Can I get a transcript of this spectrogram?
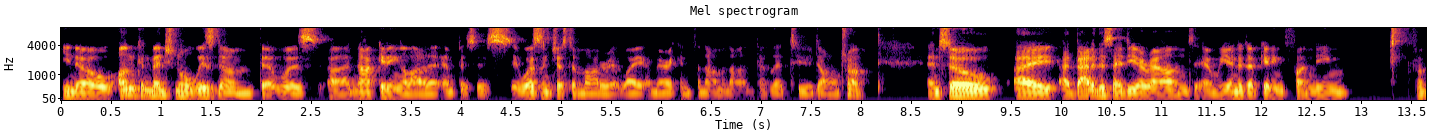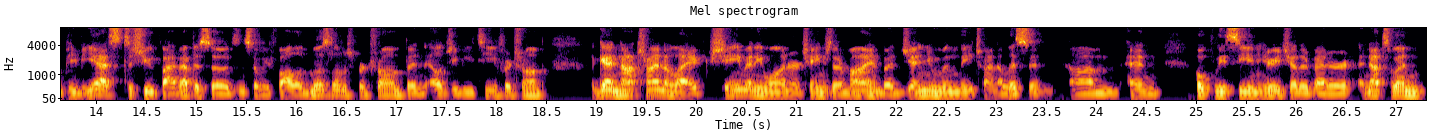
you know unconventional wisdom that was uh, not getting a lot of the emphasis. It wasn't just a moderate white american phenomenon that led to donald trump and so I, I batted this idea around and we ended up getting funding from PBS to shoot five episodes, and so we followed Muslims for Trump and LGBT for Trump. Again, not trying to like shame anyone or change their mind, but genuinely trying to listen um, and hopefully see and hear each other better. And that's when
